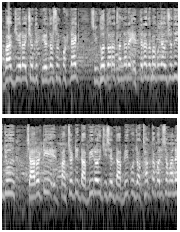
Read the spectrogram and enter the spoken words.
ଆବାସ ଯିଏ ରହିଛନ୍ତି ପ୍ରିୟଦର୍ଶନ ପଟ୍ଟନାୟକ ସିଂହଦ୍ୱାର ଥାନାରେ ଏତେଲା ଦେବାକୁ ଯାଉଛନ୍ତି ଯେଉଁ ଚାରୋଟି ପାଞ୍ଚଟି ଦାବି ରହିଛି ସେ ଦାବିକୁ ଯଥାର୍ଥ କରି ସେମାନେ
